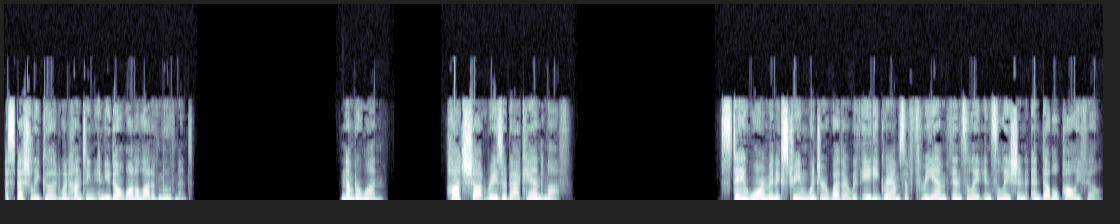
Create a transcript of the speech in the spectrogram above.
especially good when hunting and you don't want a lot of movement. Number 1. Hot Shot Razorback Hand Muff. Stay warm in extreme winter weather with 80 grams of 3M Thinsulate insulation and double polyfill.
